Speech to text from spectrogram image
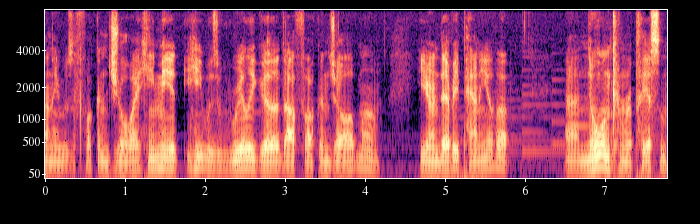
and he was a fucking joy. He made he was really good at that fucking job, man. He earned every penny of it. Uh, no one can replace him.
